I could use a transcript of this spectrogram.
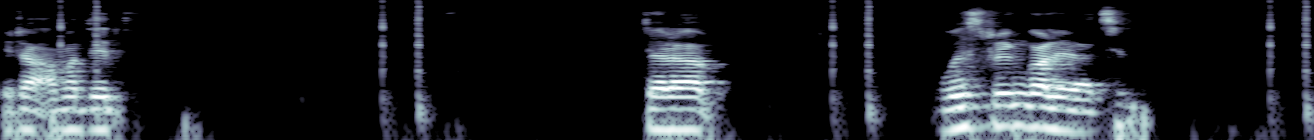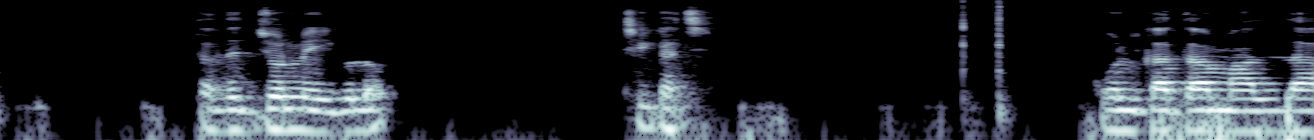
এটা আমাদের যারা ওয়েস্ট বেঙ্গলের আছেন, তাদের জন্য এইগুলো ঠিক আছে। কলকাতা, মালদা,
